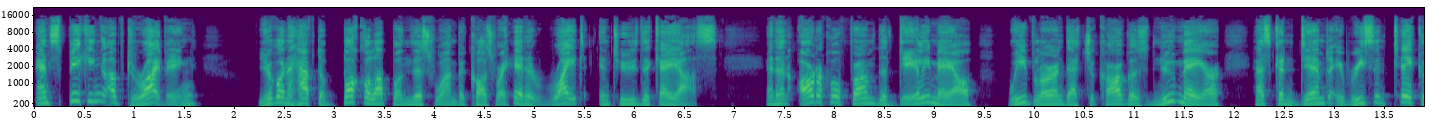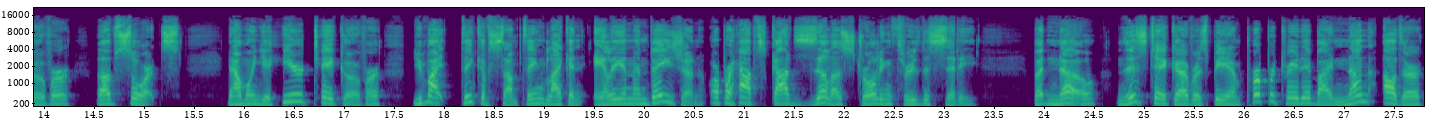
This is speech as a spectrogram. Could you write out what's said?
And speaking of driving, you're going to have to buckle up on this one because we're headed right into the chaos. In an article from the Daily Mail, we've learned that Chicago's new mayor has condemned a recent takeover of sorts. Now, when you hear takeover, you might think of something like an alien invasion or perhaps Godzilla strolling through the city. But no, this takeover is being perpetrated by none other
